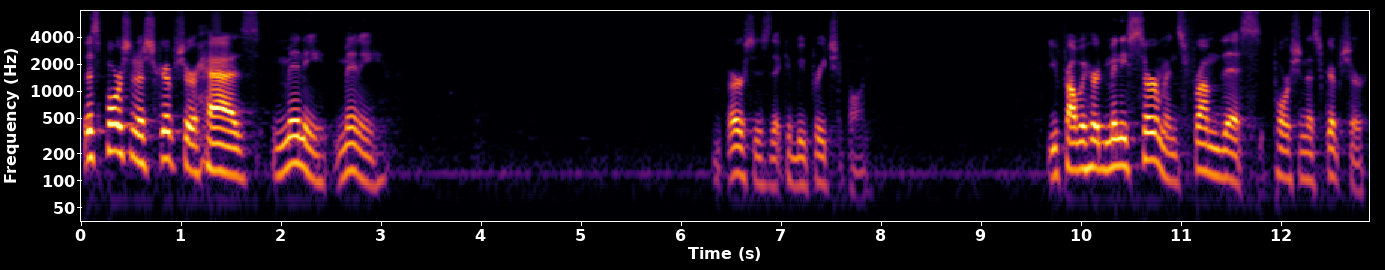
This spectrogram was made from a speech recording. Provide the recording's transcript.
This portion of Scripture has many, many verses that could be preached upon. You've probably heard many sermons from this portion of Scripture.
